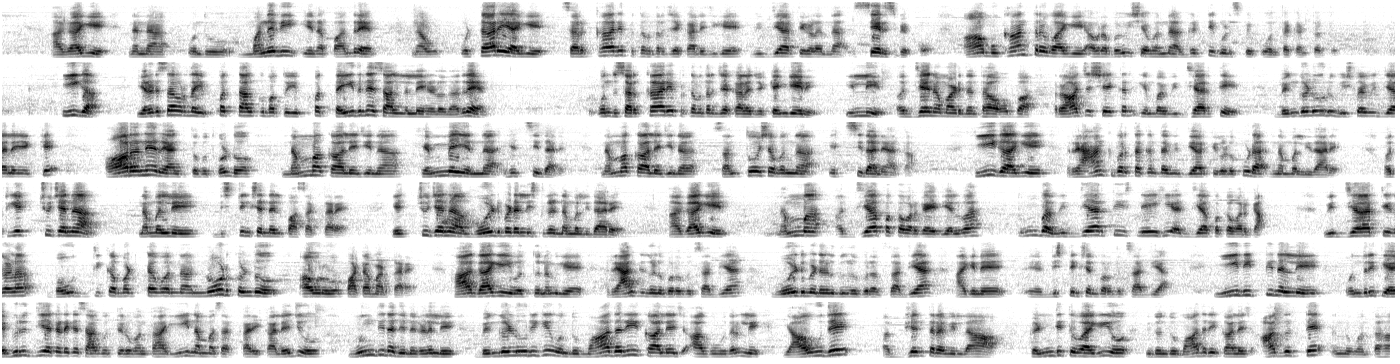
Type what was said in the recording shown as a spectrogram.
ಹಾಗಾಗಿ ನನ್ನ ಒಂದು ಮನವಿ ಏನಪ್ಪ ಅಂದರೆ, ನಾವು ಒಟ್ಟಾರೆಯಾಗಿ ಸರ್ಕಾರಿ ಪ್ರಥಮ ದರ್ಜೆ ಕಾಲೇಜಿಗೆ ವಿದ್ಯಾರ್ಥಿಗಳನ್ನು ಸೇರಿಸಬೇಕು. ಆ ಮುಖಾಂತರವಾಗಿ ಅವರ ಭವಿಷ್ಯವನ್ನು ಗಟ್ಟಿಗೊಳಿಸಬೇಕು ಅಂತಕ್ಕಂಥದ್ದು. ಈಗ ಎರಡು ಸಾವಿರದ ಇಪ್ಪತ್ನಾಲ್ಕು ಮತ್ತು ಇಪ್ಪತ್ತೈದನೇ ಸಾಲಿನಲ್ಲೇ ಹೇಳೋದಾದರೆ, ಒಂದು ಸರ್ಕಾರಿ ಪ್ರಥಮ ದರ್ಜೆ ಕಾಲೇಜು ಕೆಂಗೇರಿ, ಇಲ್ಲಿ ಅಧ್ಯಯನ ಮಾಡಿದಂತಹ ಒಬ್ಬ ರಾಜಶೇಖರ್ ಎಂಬ ವಿದ್ಯಾರ್ಥಿ ಬೆಂಗಳೂರು ವಿಶ್ವವಿದ್ಯಾಲಯಕ್ಕೆ ಆರನೇ ರ್ಯಾಂಕ್ ತೆಗೆದುಕೊಂಡು ನಮ್ಮ ಕಾಲೇಜಿನ ಹೆಮ್ಮೆಯನ್ನು ಹೆಚ್ಚಿದ್ದಾನೆ ನಮ್ಮ ಕಾಲೇಜಿನ ಸಂತೋಷವನ್ನು ಹೆಚ್ಚಿದ್ದಾನೆ ಆತ. ಹೀಗಾಗಿ ರ್ಯಾಂಕ್ ಬರ್ತಕ್ಕಂಥ ವಿದ್ಯಾರ್ಥಿಗಳು ಕೂಡ ನಮ್ಮಲ್ಲಿದ್ದಾರೆ. ಅತಿ ಹೆಚ್ಚು ಜನ ನಮ್ಮಲ್ಲಿ ಡಿಸ್ಟಿಂಕ್ಷನ್ನಲ್ಲಿ ಪಾಸ್ ಆಗ್ತಾರೆ. ಹೆಚ್ಚು ಜನ ಗೋಲ್ಡ್ ಮೆಡಲಿಸ್ಟ್ಗಳು ನಮ್ಮಲ್ಲಿದ್ದಾರೆ. ಹಾಗಾಗಿ ನಮ್ಮ ಅಧ್ಯಾಪಕ ವರ್ಗ ಇದೆಯಲ್ವಾ? ತುಂಬ ವಿದ್ಯಾರ್ಥಿ ಸ್ನೇಹಿ ಅಧ್ಯಾಪಕ ವರ್ಗ. ವಿದ್ಯಾರ್ಥಿಗಳ ಬೌದ್ಧಿಕ ಮಟ್ಟವನ್ನು ನೋಡಿಕೊಂಡು ಅವರು ಪಾಠ ಮಾಡ್ತಾರೆ. ಹಾಗಾಗಿ ಇವತ್ತು ನಮಗೆ ರ್ಯಾಂಕ್ಗಳು ಬರೋದಕ್ಕೆ ಸಾಧ್ಯ ಗೋಲ್ಡ್ ಮೆಡಲ್ಗಳು ಬರೋದಕ್ಕೆ ಸಾಧ್ಯ ಹಾಗೆಯೇ ಡಿಸ್ಟಿಂಕ್ಷನ್ ಬರೋದಕ್ಕೆ ಸಾಧ್ಯ. ಈ ನಿಟ್ಟಿನಲ್ಲಿ ಒಂದು ರೀತಿ ಅಭಿವೃದ್ಧಿಯ ಕಡೆಗೆ ಸಾಗುತ್ತಿರುವಂತಹ ಈ ನಮ್ಮ ಸರ್ಕಾರಿ ಕಾಲೇಜು ಮುಂದಿನ ದಿನಗಳಲ್ಲಿ ಬೆಂಗಳೂರಿಗೆ ಒಂದು ಮಾದರಿ ಕಾಲೇಜ್ ಆಗುವುದರಲ್ಲಿ ಯಾವುದೇ ಅಭ್ಯಂತರವಿಲ್ಲ. ಖಂಡಿತವಾಗಿಯೂ ಇದೊಂದು ಮಾದರಿ ಕಾಲೇಜ್ ಆಗುತ್ತೆ ಅನ್ನುವಂತಹ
